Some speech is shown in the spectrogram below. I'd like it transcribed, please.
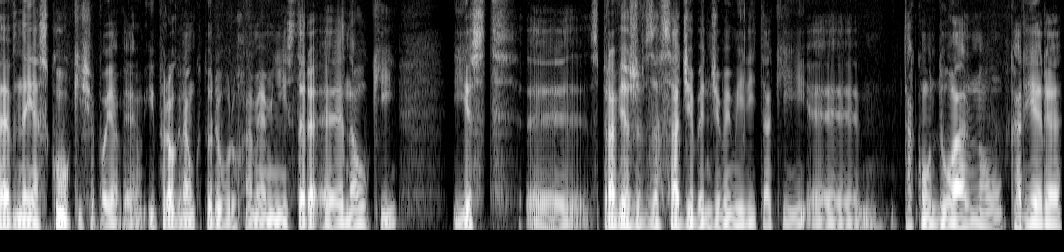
pewne jaskółki się pojawiają. I program, który uruchamia minister e, nauki, jest, sprawia, że w zasadzie będziemy mieli taki, taką dualną karierę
